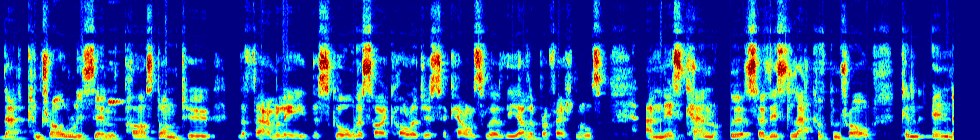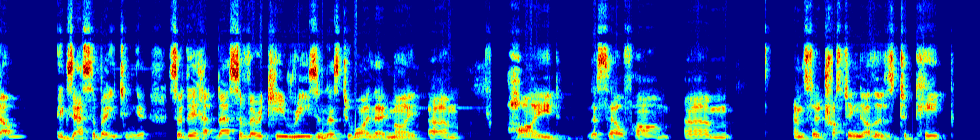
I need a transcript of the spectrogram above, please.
that control is then passed on to the family, the school, the psychologist, the counselor, the other professionals, and this can so this lack of control can end up exacerbating it. So ha- that's a very key reason as to why they might um, hide the self harm. Um, and so trusting others to keep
